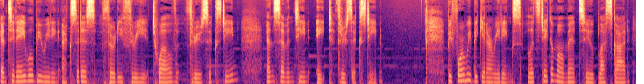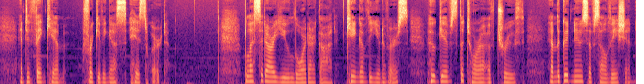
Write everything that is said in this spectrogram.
And today we'll be reading Exodus 33 12 through 16 and 17 8 through 16 before we begin our readings, let's take a moment to bless God and to thank Him for giving us His word. Blessed are you, Lord our God, King of the universe, who gives the Torah of truth and the good news of salvation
